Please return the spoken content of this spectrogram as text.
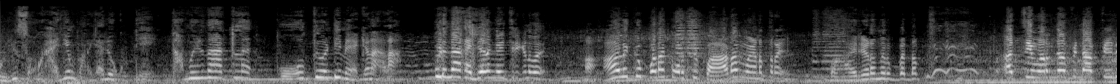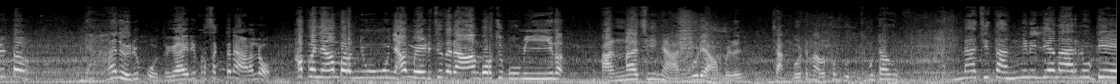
ഒരു സ്വകാര്യം പറയാലോ കുട്ടിയെ. തമിഴ്നാട്ടിൽ പോത്തുവണ്ടി മേക്കണ ആളാ. ഇവിടുന്നാ കല്യാണം കഴിച്ചിരിക്കണത്. ആൾക്ക് ഇവിടെ കുറച്ച് പാഠം വേണത്രേ. ഭാര്യയുടെ നിർബന്ധം. അച്ചി പറഞ്ഞ പിന്നെ അപ്പീലുണ്ടോ ഞാനൊരു പൊതുകാര്യ പ്രസക്തനാണല്ലോ. അപ്പൊ ഞാൻ പറഞ്ഞു ഞാൻ മേടിച്ചു തരാം കുറച്ച് ഭൂമിന്ന്. അണ്ണാച്ചി ഞാൻ കൂടി ആവുമ്പോഴ് ചങ്കോട്ടൻ അവർക്ക് ബുദ്ധിമുട്ടാകും. അണ്ണാച്ചി തങ്ങണില്ല നാരനൂട്ടിയെ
